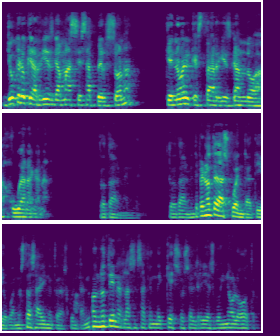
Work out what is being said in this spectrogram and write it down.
yo creo que arriesga más esa persona que no el que está arriesgando a jugar a ganar. Totalmente, totalmente. Pero no te das cuenta, tío. Cuando estás ahí no te das cuenta. No, no tienes la sensación de que eso es el riesgo y no lo otro.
